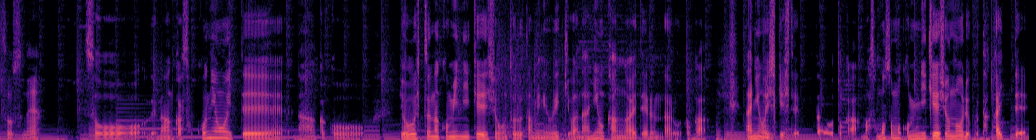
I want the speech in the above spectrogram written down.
そうですね。そう。で、なんかそこにおいて、なんかこう、良質なコミュニケーションを取るために植木は何を考えてるんだろうとか、何を意識してるんだろうとか、まあそもそもコミュニケーション能力高いって、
